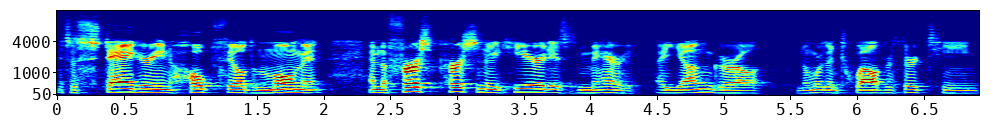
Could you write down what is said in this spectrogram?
It's a staggering, hope filled moment. And the first person to hear it is Mary, a young girl, no more than 12 or 13.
